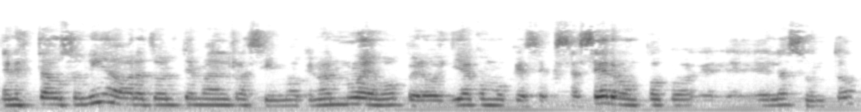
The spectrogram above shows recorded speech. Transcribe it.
en Estados Unidos ahora todo el tema del racismo, que no es nuevo, pero hoy día como que se exacerba un poco el, asunto.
